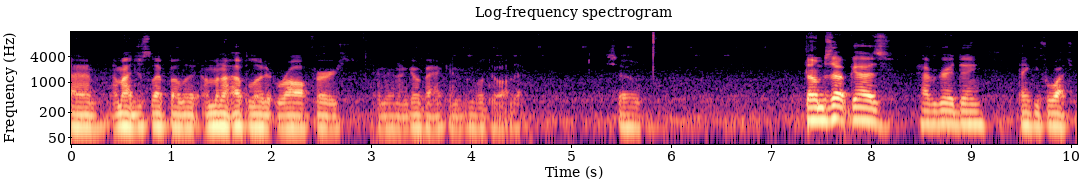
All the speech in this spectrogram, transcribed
um, I might just upload it. I'm gonna upload it raw first, and then I'll go back and we'll do all that. So, thumbs up, guys. Have a great day. Thank you for watching.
